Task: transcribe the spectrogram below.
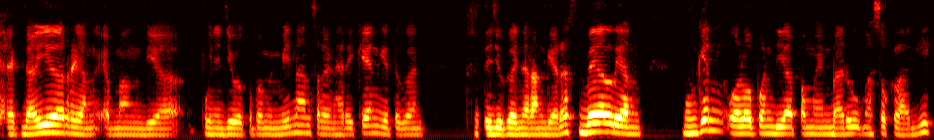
Eric Dyer yang emang dia punya jiwa kepemimpinan selain Harry Kane gitu kan. Terus dia juga nyerang Gareth Bale yang mungkin walaupun dia pemain baru masuk lagi,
